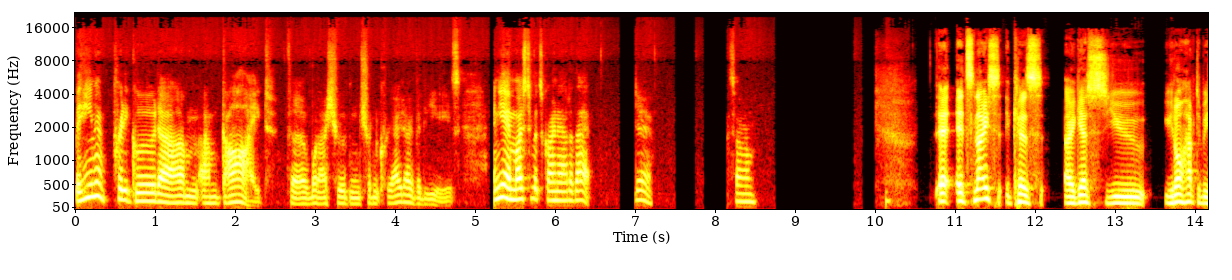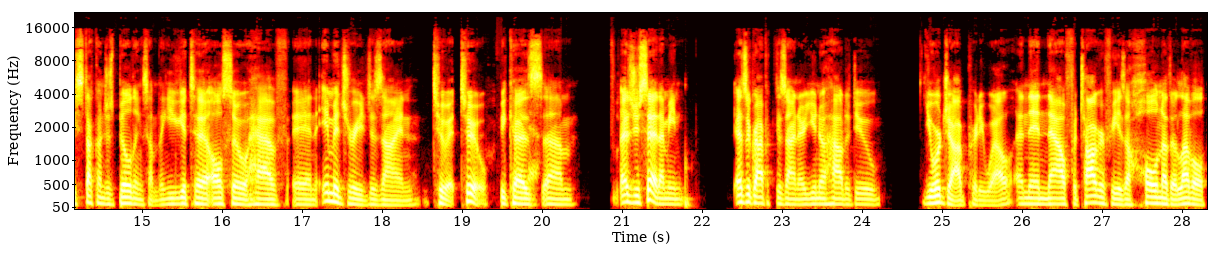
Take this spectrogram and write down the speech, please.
been a pretty good um, um, guide for what I should and shouldn't create over the years. And yeah, most of it's grown out of that. Yeah. So, um, it's nice because I guess you you don't have to be stuck on just building something. You get to also have an imagery design to it too, because um, as you said, I mean, as a graphic designer, you know how to do your job pretty well, and then now photography is a whole nother level.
